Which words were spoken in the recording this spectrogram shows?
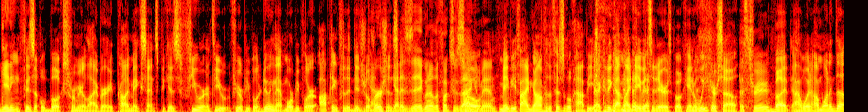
getting physical books from your library probably makes sense because fewer and fewer, fewer people are doing that. More people are opting for the digital versions. got to zig when other folks are so zagging man maybe if I had gone for the physical copy, I could have got my David Sedaris book in a week or so. That's true. But I went. I wanted the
